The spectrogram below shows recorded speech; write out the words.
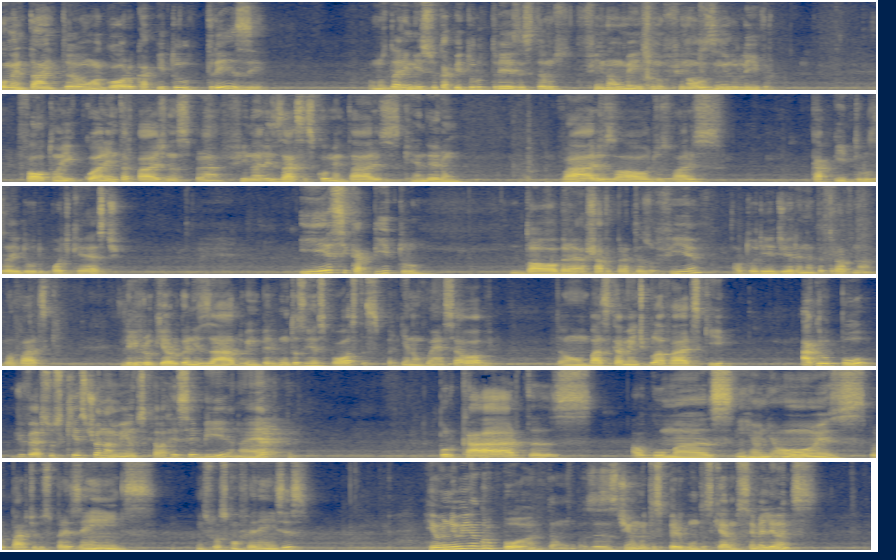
comentar então agora o capítulo 13. Vamos dar início ao capítulo 13. Estamos finalmente no finalzinho do livro. Faltam aí 40 páginas para finalizar esses comentários que renderam vários áudios, vários capítulos aí do, do podcast. E esse capítulo da obra A Chave para a Teosofia, autoria de Helena Petrovna Blavatsky, livro que é organizado em perguntas e respostas, para quem não conhece a obra. Então, basicamente, Blavatsky agrupou diversos questionamentos que ela recebia na época, por cartas, algumas em reuniões, por parte dos presentes, em suas conferências. Reuniu e agrupou. Né? Então, às vezes tinham muitas perguntas que eram semelhantes.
